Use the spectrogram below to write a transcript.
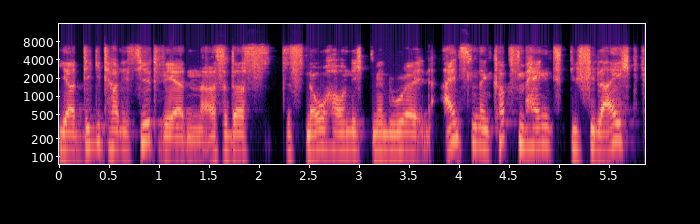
ja digitalisiert werden. Also dass das Know-how nicht mehr nur in einzelnen Köpfen hängt, die vielleicht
